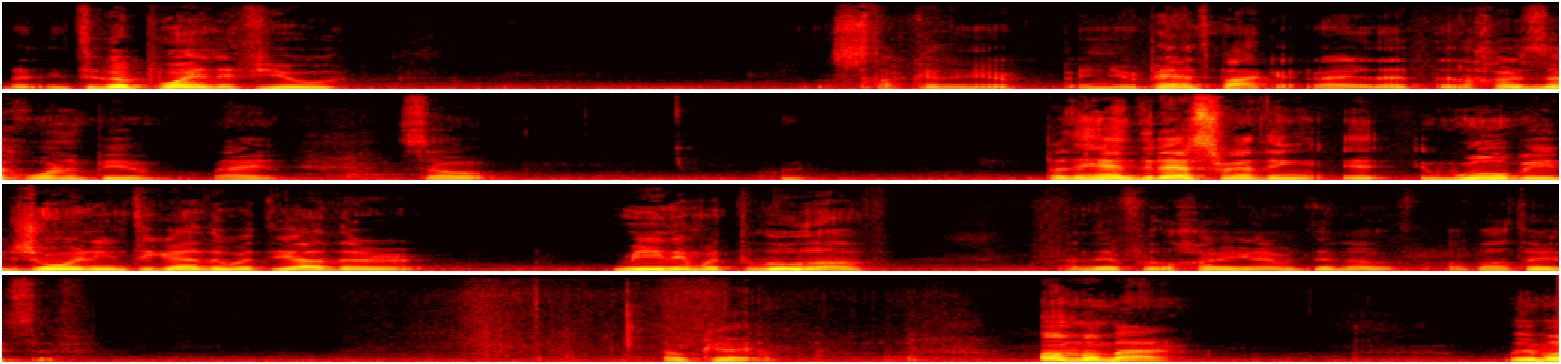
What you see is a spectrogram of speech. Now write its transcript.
But it's a good point. If you stuck it in your in your pants pocket, right? That the charzich wouldn't be right. So, but the handed esrog, I think, it, it will be joining together with the other meaning with the lulav, and therefore the chayyim have a din of of Baltesif. Okay, Amamar. So the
